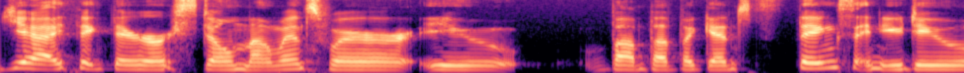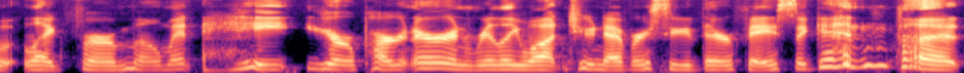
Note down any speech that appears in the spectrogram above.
yeah, I think there are still moments where you bump up against things and you do like for a moment hate your partner and really want to never see their face again, but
